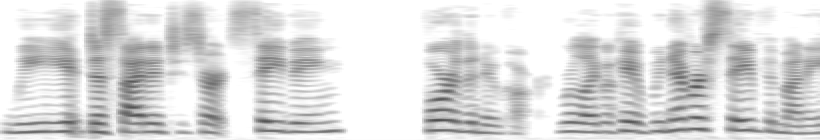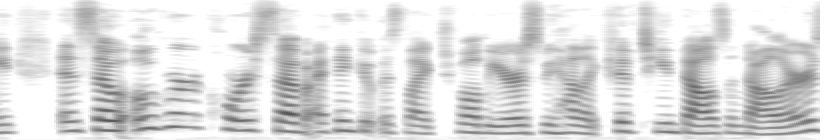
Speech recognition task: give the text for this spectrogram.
We decided to start saving for the new car. We're like, okay, we never saved the money. And so over a course of, I think it was like 12 years, we had like $15,000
